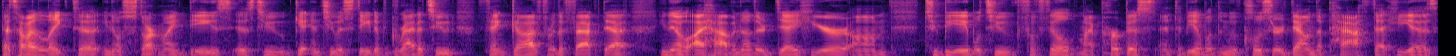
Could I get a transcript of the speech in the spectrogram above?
That's how I like to, you know, start my days is to get into a state of gratitude. Thank God for the fact that, you know, I have another day here um, to be able to fulfill my purpose and to be able to move closer down the path that He has,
